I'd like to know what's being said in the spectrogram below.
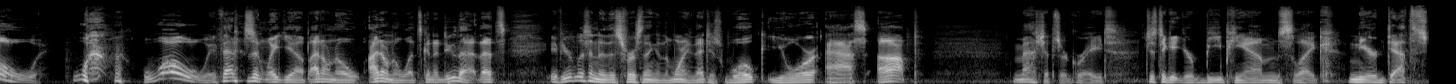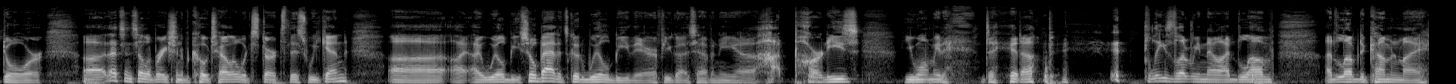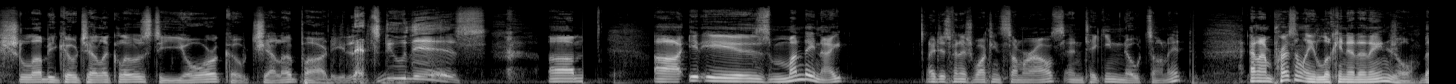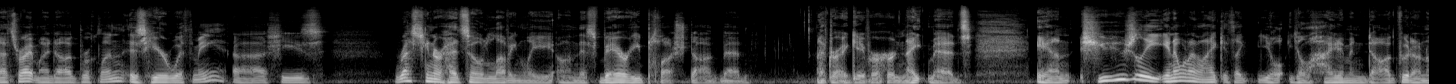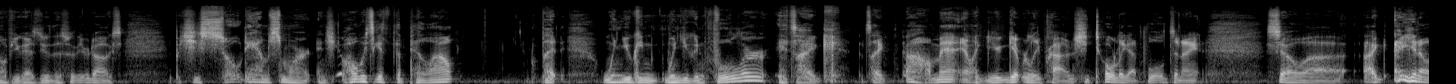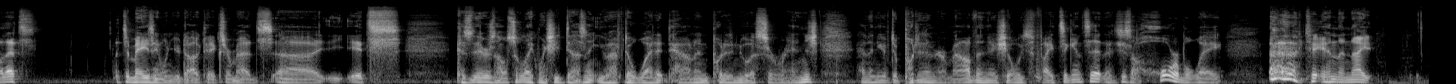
Whoa. Whoa. If that doesn't wake you up, I don't know. I don't know what's going to do that. That's if you're listening to this first thing in the morning, that just woke your ass up. Mashups are great. Just to get your BPMs like near death store. Uh, that's in celebration of Coachella, which starts this weekend. Uh, I, I will be so bad it's good. Will be there. If you guys have any uh, hot parties you want me to, to hit up, please let me know. I'd love, I'd love to come in my schlubby Coachella clothes to your Coachella party. Let's do this. Um, uh, it is Monday night. I just finished watching Summer House and taking notes on it, and I'm presently looking at an angel. That's right, my dog Brooklyn is here with me. Uh, she's resting her head so lovingly on this very plush dog bed after I gave her her night meds. And she usually, you know what I like? It's like you'll you'll hide them in dog food. I don't know if you guys do this with your dogs, but she's so damn smart, and she always gets the pill out. But when you can when you can fool her, it's like it's like oh man, like you get really proud. She totally got fooled tonight. So uh, I, you know, that's it's amazing when your dog takes her meds. Uh, it's because there's also like when she doesn't, you have to wet it down and put it into a syringe, and then you have to put it in her mouth, and then she always fights against it. And it's just a horrible way to end the night.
